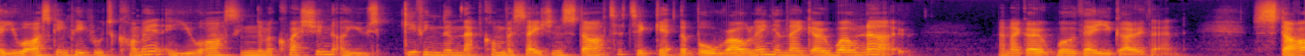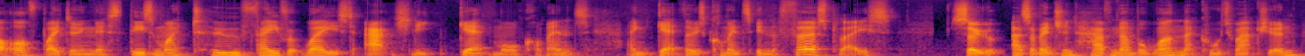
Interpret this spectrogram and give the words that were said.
are you asking people to comment? Are you asking them a question? Are you giving them that conversation starter to get the ball rolling? And they go, Well, no. And I go, Well, there you go then. Start off by doing this. These are my two favourite ways to actually get more comments and get those comments in the first place so, as I mentioned, have number one, that call to action,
